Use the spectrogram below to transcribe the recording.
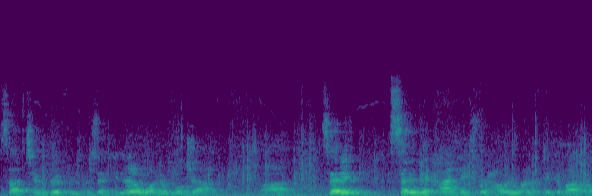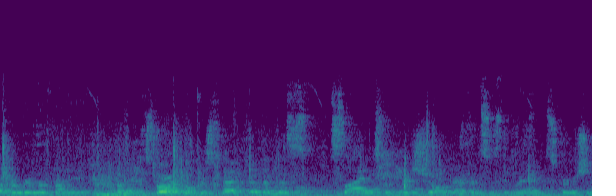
Saw Tim Griffin present. He did a wonderful job uh, setting, setting the context for how we want to think about our Upper Riverfront from a historical perspective. And this slide is from his show, references the Grand Excursion.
